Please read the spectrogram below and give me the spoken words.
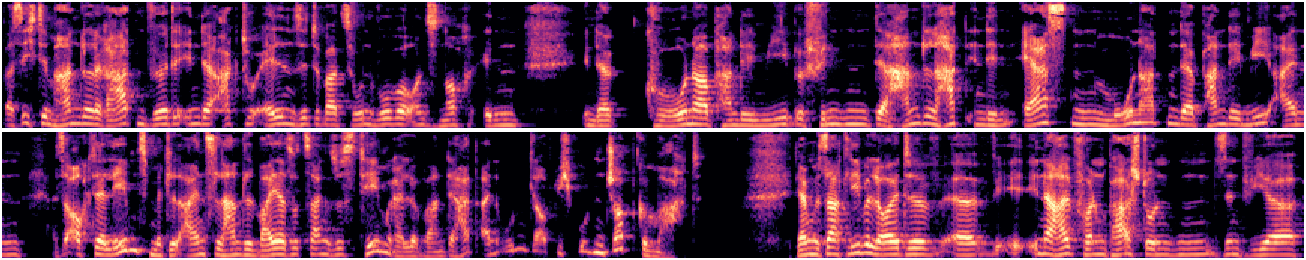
was ich dem Handel raten würde in der aktuellen Situation, wo wir uns noch in, in der Corona-Pandemie befinden. Der Handel hat in den ersten Monaten der Pandemie einen, also auch der Lebensmitteleinzelhandel war ja sozusagen systemrelevant. Der hat einen unglaublich guten Job gemacht. Die haben gesagt, liebe Leute, äh, innerhalb von ein paar Stunden sind wir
